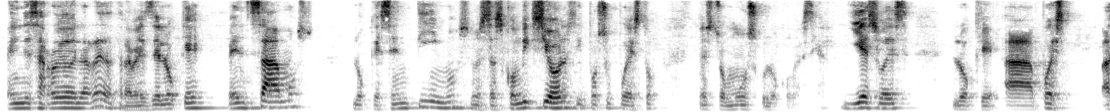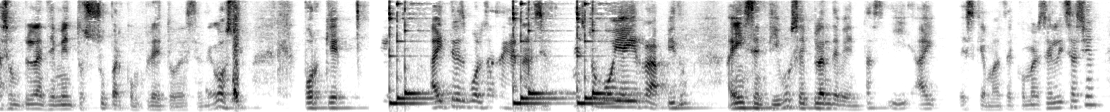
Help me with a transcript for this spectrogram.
hay un desarrollo de la red a través de lo que pensamos, lo que sentimos, nuestras convicciones y por supuesto nuestro músculo comercial. Y eso es lo que ah, pues hace un planteamiento súper completo de este negocio, porque hay tres bolsas de ganancias. Esto voy a ir rápido. Hay incentivos, hay plan de ventas y hay esquemas de comercialización.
